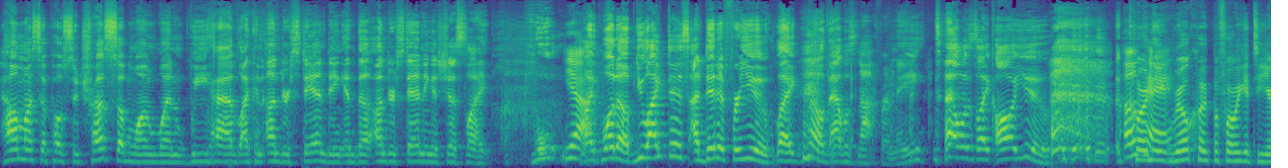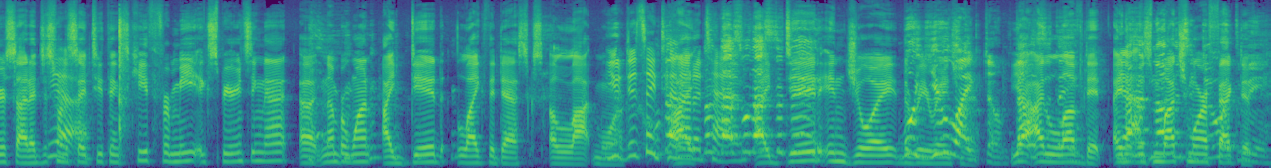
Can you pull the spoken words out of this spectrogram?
how am I supposed to trust someone when we have like an understanding and the understanding is just like, whoop, Yeah. like what up? You like this? I did it for you. Like no, that was not for me. That was like all you. Courtney, Okay. real quick before we get to your side, I just want to say two things. Keith, for me, experiencing that, uh, number one, I did like the desks a lot more. You did say 10 that- out of 10. that's what I That's the did thing. enjoy the Well, you rearrangement. liked 'em. That Yeah, was I the thing. loved it, and Yeah. it It was much more effective.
